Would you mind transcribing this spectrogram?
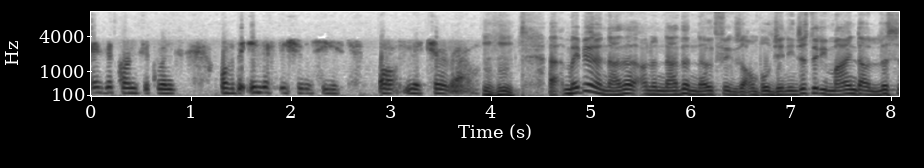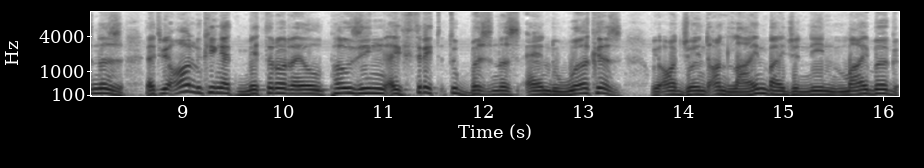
as a consequence of the inefficiencies of Metro Rail. hmm Uh, maybe on another on another note, for example, Jenny, just to remind our listeners that we are looking at Metro Rail posing a threat to business and workers. We are joined online by Janine Myburgh,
